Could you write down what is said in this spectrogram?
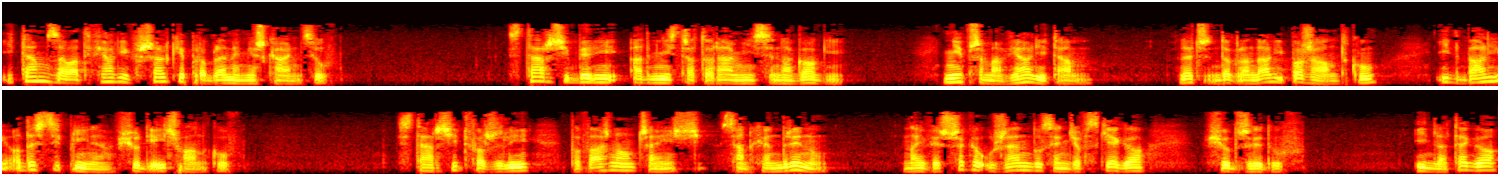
i tam załatwiali wszelkie problemy mieszkańców. Starsi byli administratorami synagogi. Nie przemawiali tam, lecz doglądali porządku i dbali o dyscyplinę wśród jej członków. Starsi tworzyli poważną część Sanhedrynu, najwyższego urzędu sędziowskiego wśród Żydów. I dlatego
